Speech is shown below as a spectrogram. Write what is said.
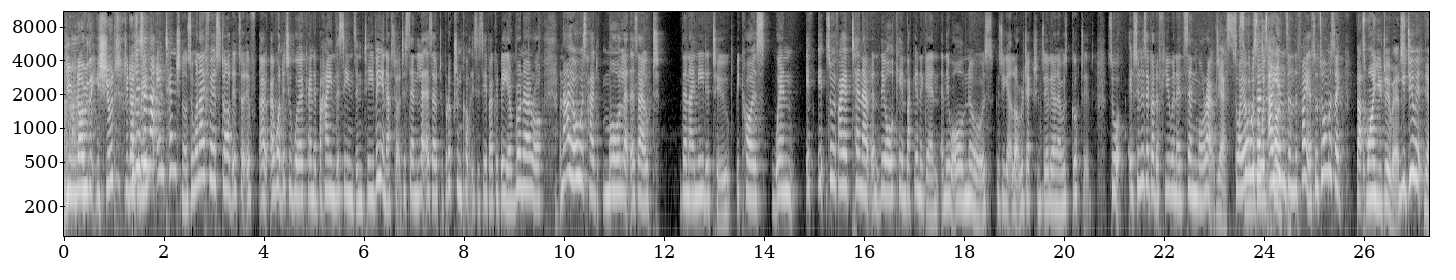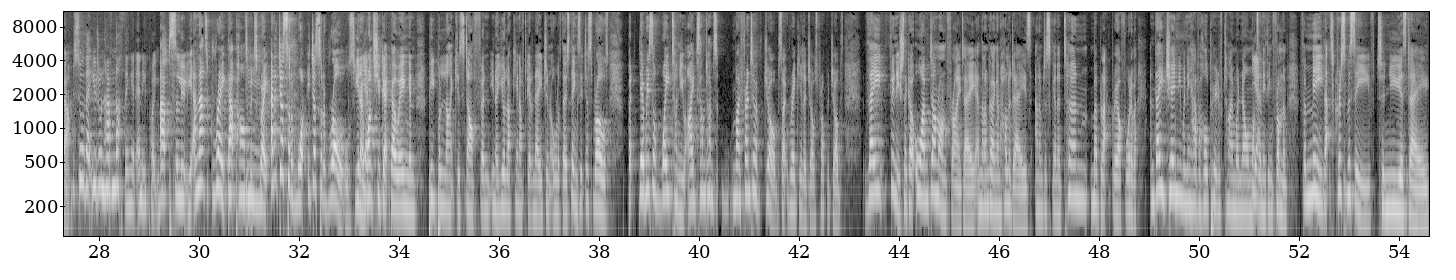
you know that you should. Do you know But what I isn't mean? that intentional? So when I first started, sort of, I, I wanted to work kind of behind the scenes in TV, and I started to send letters out to production companies to see if I could be a runner, or and I always had more letters out than I needed to because when if it so if I had ten out and they all came back in again and they were all no's because you get a lot of rejections early on, I was gutted. So as soon as I got a few in, I'd send more out. Yes. So I So always was had always irons in the fire. So it's almost like That's why you do it. you do it Yeah. so that you don't have nothing at any point. Absolutely, and that's great. That part of it's mm. great, and it just sort of what it just sort of rolls. You know, Yeah. once you get going and people like your stuff, and you know you're lucky enough to get an agent, all of those things, it just rolls. But there is a weight on you. I sometimes my friends who have jobs like regular jobs, proper jobs, they finish. They go, "Oh, I'm done on Friday," and then I'm going on holidays, and I'm just going to turn my BlackBerry off or whatever. And they genuinely have a whole period of time when no one wants Yeah. anything from them. For me, that's Christmas Eve to New Year's Day.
